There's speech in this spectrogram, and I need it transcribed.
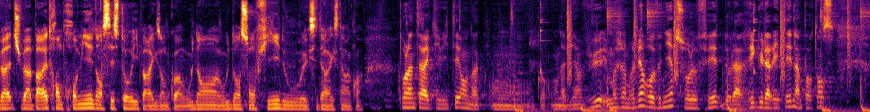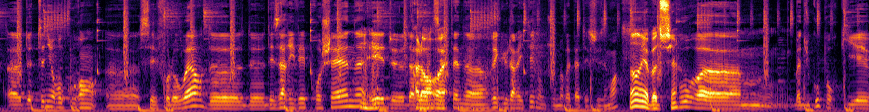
vas apparaître en premier dans ses stories par exemple ou dans son feed ou etc etc quoi. Pour l'interactivité, on a, on a bien vu. Et moi, j'aimerais bien revenir sur le fait de la régularité, l'importance euh, de tenir au courant euh, ses followers de, de- des arrivées prochaines Mhm. et d'avoir une ouais. certaine euh, régularité. Donc je me répète, excusez-moi. Non, il n'y a pas de souci. Pour euh, bah, du coup pour qu'il y ait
